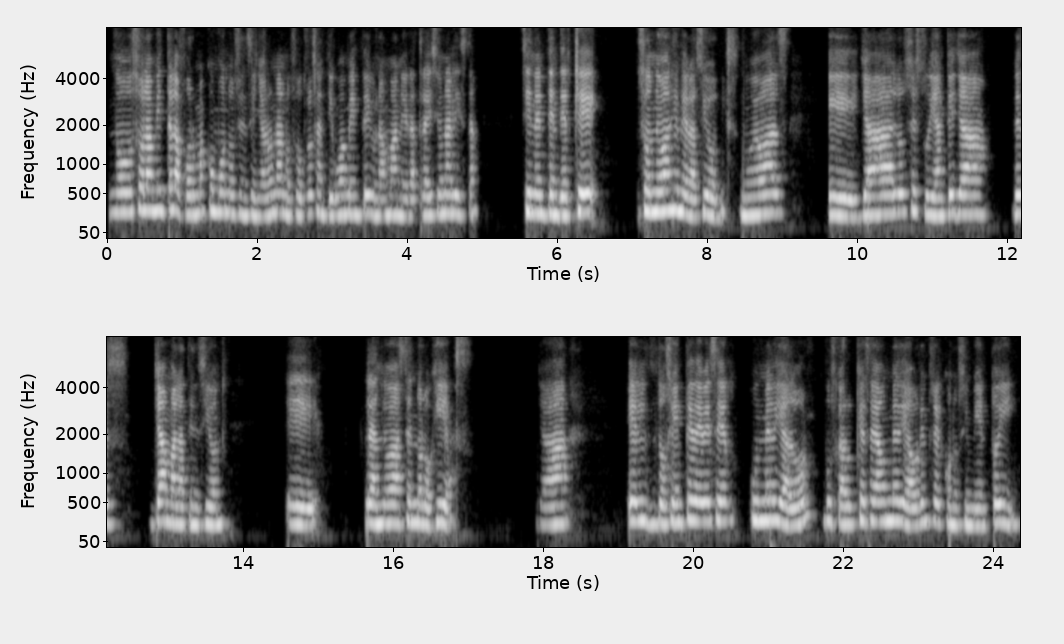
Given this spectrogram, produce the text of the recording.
no solamente la forma como nos enseñaron a nosotros antiguamente de una manera tradicionalista, sino entender que son nuevas generaciones, nuevas eh, ya los estudiantes ya les llama la atención eh, las nuevas tecnologías. Ya el docente debe ser un mediador, buscar que sea un mediador entre el conocimiento y,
